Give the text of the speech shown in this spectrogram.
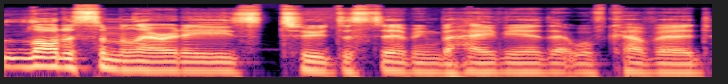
lot of similarities to disturbing behavior that we've covered.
